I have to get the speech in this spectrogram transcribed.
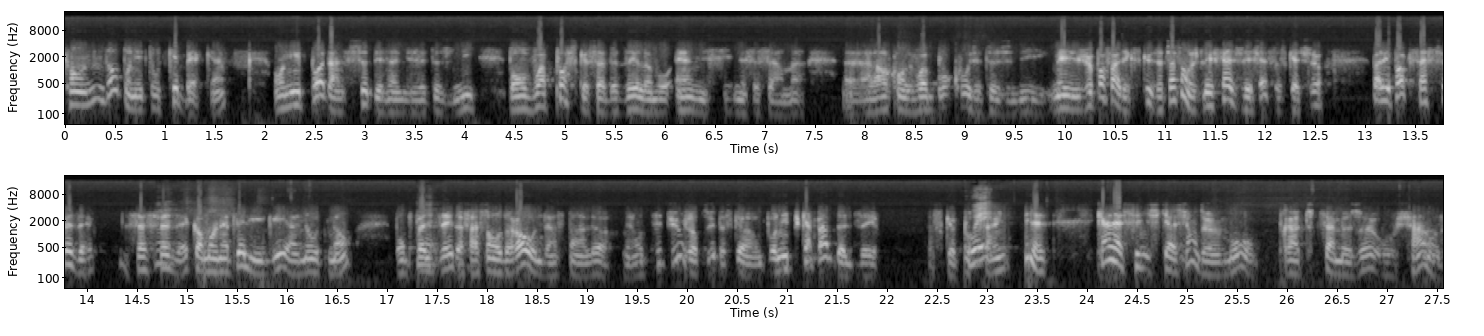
Qu'on, nous autres, on est au Québec, hein. On n'est pas dans le sud des, des États-Unis. On voit pas ce que ça veut dire le mot N ici, nécessairement. Euh, alors qu'on le voit beaucoup aux États-Unis. Mais je veux pas faire d'excuses. De toute façon, je l'ai fait, je l'ai fait, ce sketch-là. Puis à l'époque, ça se faisait. Ça se faisait. Comme on appelait les gays un autre nom. On Ouais. le dire de façon drôle dans ce temps-là. Mais on ne le dit plus aujourd'hui parce qu'on on n'est plus capable de le dire. Parce que pour Oui. ça, la- quand la signification d'un mot prend toute sa mesure ou change,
